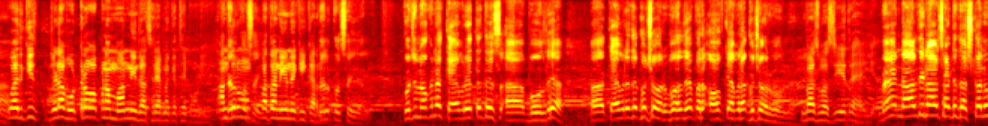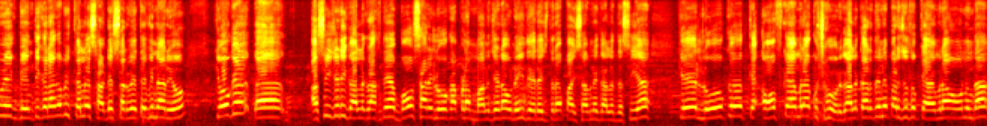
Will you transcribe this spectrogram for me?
ਉਹ ਐਤਕੀ ਜਿਹੜਾ ਵੋਟਰ ਆ ਉਹ ਆਪਣਾ ਮਨ ਨਹੀਂ ਦੱਸ ਰਿਹਾ ਮੈਂ ਕਿੱਥੇ ਪਾਉਣੀ ਹੈ ਅੰਦਰੋਂ ਸਹੀ। ਪਤਾ ਨਹੀਂ ਉਹਨੇ ਕੀ ਕਰਨਾ। ਬਿਲਕੁਲ ਸਹੀ ਗੱਲ। ਹੈ। ਕੁਝ ਲੋਕ ਨਾ ਕੈਮਰੇ ਤੇ ਤੇ ਬੋਲਦੇ ਆ। ਕੈਮਰੇ ਤੇ ਕੁਝ ਹੋਰ ਬੋਲਦੇ ਆ ਪਰ ਆਫ ਕੈਮਰਾ ਕੁਝ ਹੋਰ ਬੋਲਦੇ ਆ। ਬਸ ਬਸ ਇਹ ਤਾਂ ਹੈ ਹੀ ਹੈ ਮੈਂ ਨਾਲ ਦੀ ਨਾਲ ਸਾਡੇ ਦਰਸ਼ਕਾਂ ਨੂੰ ਵੀ ਇੱਕ ਬੇਨਤੀ ਕਰਾਂਗਾ ਵੀ ਇਕੱਲੇ ਸਾਡੇ ਸਰਵੇ ਤੇ ਵੀ ਨਾ ਰਿਓ ਕਿਉਂਕਿ ਅਸੀਂ ਜਿਹੜੀ ਗੱਲ ਰੱਖਦੇ ਆ ਬਹੁਤ ਸਾਰੇ ਲੋਕ ਆਪਣਾ ਮਨ ਜਿਹੜਾ ਉਹ ਨਹੀਂ ਦੇ ਰਹੇ, ਜਿਸ ਤਰ੍ਹਾਂ ਭਾਈ ਸਾਹਿਬ ਨੇ ਗੱਲ ਦੱਸੀ ਆ ਕਿ ਲੋਕ ਆਫ ਕੈਮਰਾ ਕੁਝ ਹੋਰ ਗੱਲ ਕਰਦੇ ਨੇ, ਪਰ ਜਦੋਂ ਕੈਮਰਾ ਔਨ ਹੁੰਦਾ,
